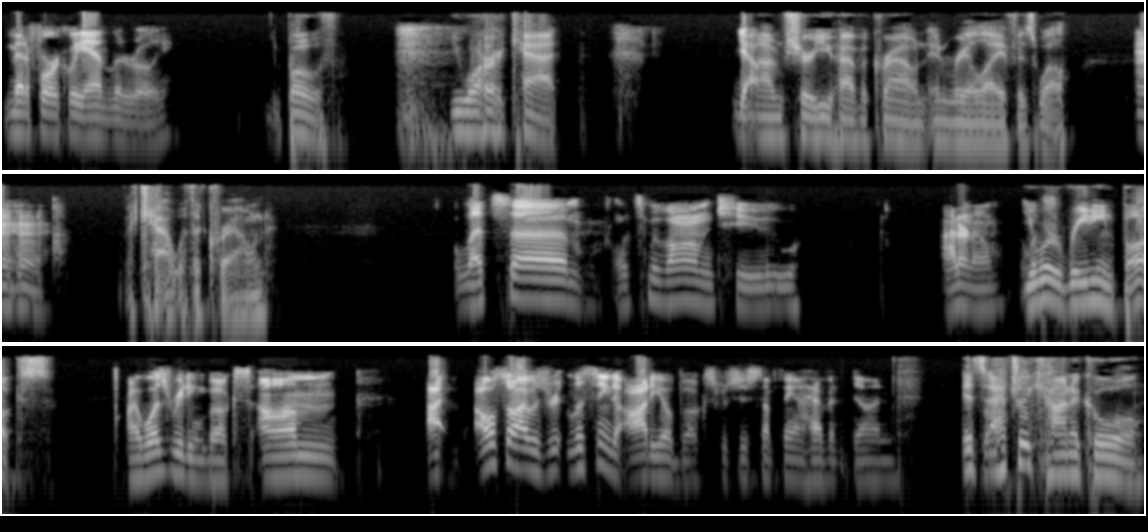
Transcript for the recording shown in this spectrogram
Metaphorically and literally. Both. You are a cat Yeah. I'm sure you have a crown in real life as well. hmm A cat with a crown. Let's um let's move on to I don't know. You were reading books. I was reading books. Um, I also I was re- listening to audiobooks, which is something I haven't done. It's actually kind of cool.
